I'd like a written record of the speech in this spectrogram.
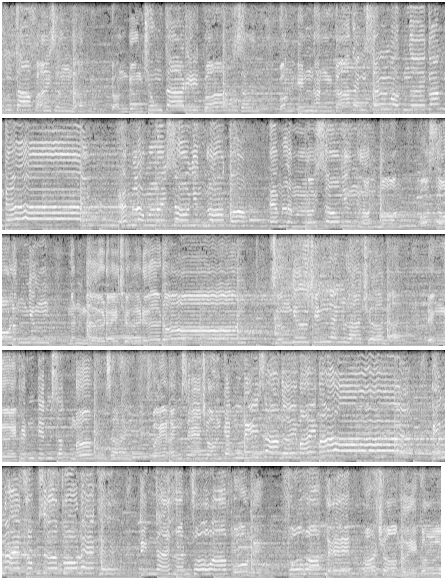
chúng ta phải dừng lại. Đoạn đường chúng ta đi quá dài, còn in hằn cả thanh xuân một người con gái. Em lông lẫy sau những lo toan, em lầm lỗi sau những lối mòn. Bỏ sau lưng những ngẩn ngơ đầy chờ đưa đón. Dường như chính anh là trở ngại để người viết tiếp giấc mơ dài sẽ chọn cách đi xa người mãi mãi. Tiếng ai khóc giữa phố lê thế tiếng ai hát phố hoa phố lệ phố hoa lệ hoa cho người còn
